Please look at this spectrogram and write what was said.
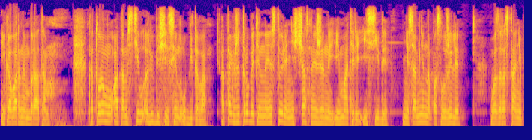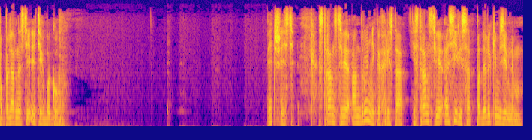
и коварным братом, которому отомстил любящий сын убитого, а также трогательная история несчастной жены и матери Исиды, несомненно послужили возрастанию популярности этих богов. 5.6. Странствие Андроника Христа и странствие Осириса по далеким землям.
